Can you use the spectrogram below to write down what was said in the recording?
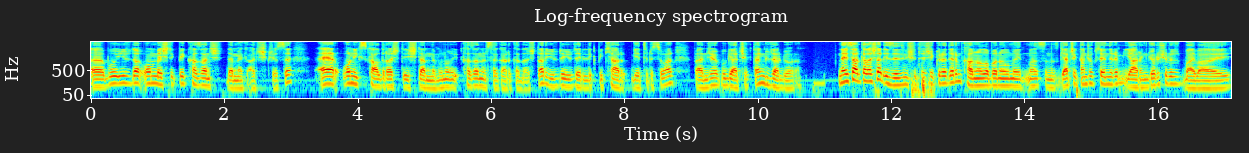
Ee, bu %15'lik bir kazanç demek açıkçası. Eğer 10x kaldıraçlı işlemle bunu kazanırsak arkadaşlar %150'lik bir kar getirisi var. Bence bu gerçekten güzel bir oran. Neyse arkadaşlar izlediğiniz için teşekkür ederim. Kanala abone olmayı unutmazsınız. Gerçekten çok sevinirim. Yarın görüşürüz. Bay bay.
